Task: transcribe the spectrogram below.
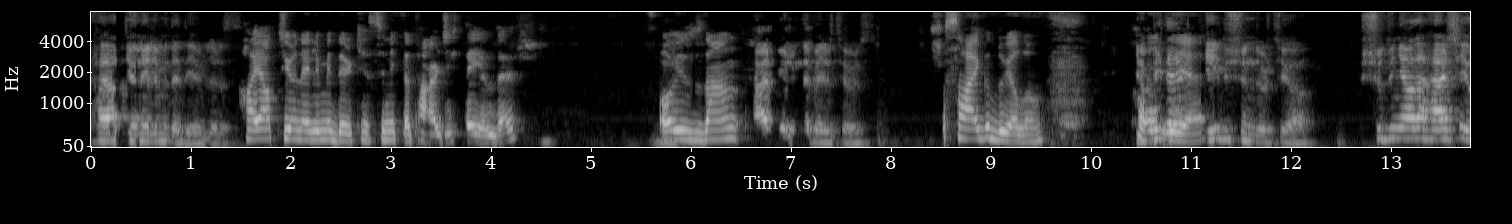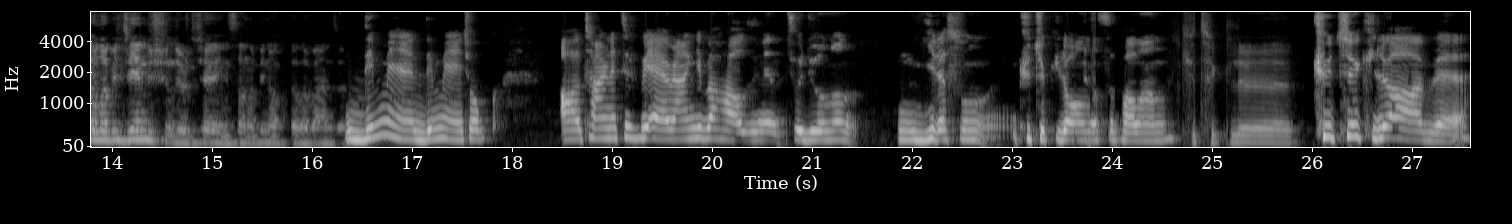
hayat yönelimi de diyebiliriz. hayat yönelimidir kesinlikle tercih değildir. O yüzden Her bölümde belirtiyoruz. saygı duyalım. Ya bir de ya. şeyi düşündürtüyor. Şu dünyada her şey olabileceğini düşündürtüyor insana bir noktada bence. Değil mi? Değil mi? Çok alternatif bir evren gibi Halsey'nin çocuğunun Giresun kütüklü olması falan. Kütüklü. Kütüklü abi.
